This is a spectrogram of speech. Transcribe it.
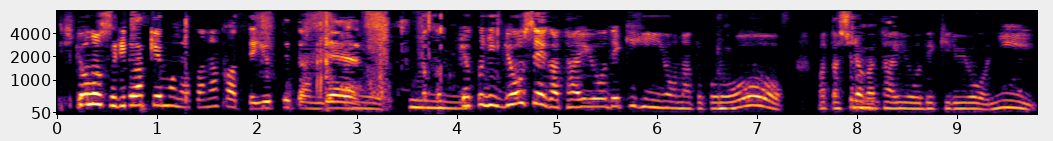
人の振り分けもなかなかって言ってたんで、なんかうん逆に行政が対応できひんようなところを、私らが対応できるように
